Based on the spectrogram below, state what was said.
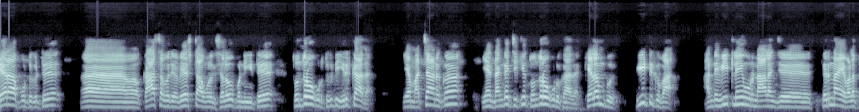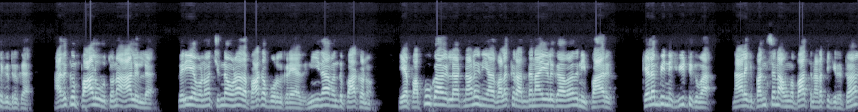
டேரா போட்டுக்கிட்டு காசை காசை வேஸ்ட்டாக அவங்களுக்கு செலவு பண்ணிக்கிட்டு தொந்தரவு கொடுத்துக்கிட்டு இருக்காத. என் மச்சானுக்கும் என் தங்கச்சிக்கும் தொந்தரவு கொடுக்காத. கிளம்பு. வீட்டுக்கு வா. அந்த வீட்லேயும் ஒரு நாலஞ்சு தெருநாயை வளர்த்துக்கிட்டு இருக்க. அதுக்கும் பால் ஊற்றணும் ஆள் இல்லை. பெரியவனோ சின்னவனோ அதை பார்க்க போகிறது கிடையாது. நீ தான் வந்து பார்க்கணும். என் பப்புக்காக இல்லாட்டினாலும் நீ அதை வளர்க்குற அந்த நாய்களுக்காவது நீ பாரு. கிளம்பி இன்னைக்கு வீட்டுக்கு வா. நாளைக்கு ஃபங்க்ஷன் அவங்க பார்த்து நடத்திக்கிறட்டும்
